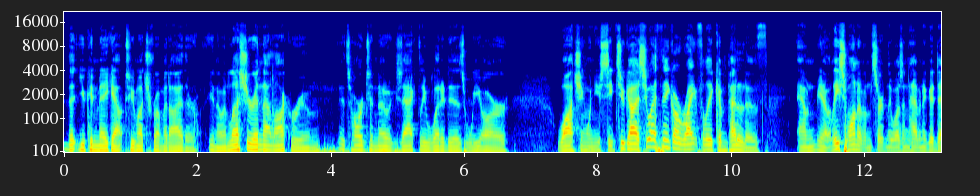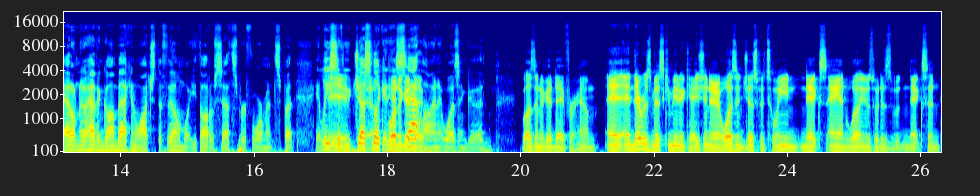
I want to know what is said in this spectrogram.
that you can make out too much from it either. You know, unless you're in that locker room, it's hard to know exactly what it is we are watching when you see two guys who I think are rightfully competitive and you know at least one of them certainly wasn't having a good day. I don't know, having gone back and watched the film, what you thought of Seth's performance, but at least if you just yeah, look at his stat line, it wasn't good. Wasn't a good day for him, and and there was miscommunication, and it wasn't just between Nix and Williams, but it was Nix and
